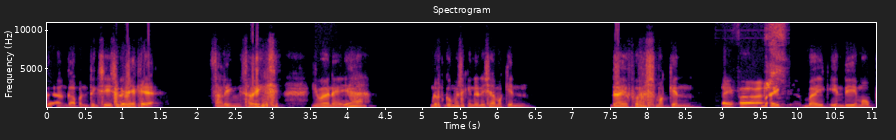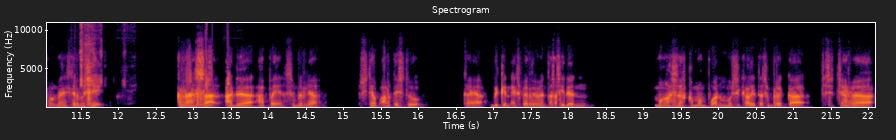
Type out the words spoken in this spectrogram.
nggak nggak penting sih sebenarnya kayak saling saling gimana ya? ya menurut gue musik Indonesia makin diverse makin Diverse. baik baik indie maupun mainstream sih kerasa ada apa ya sebenarnya setiap artis tuh kayak bikin eksperimentasi dan mengasah kemampuan musikalitas mereka secara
